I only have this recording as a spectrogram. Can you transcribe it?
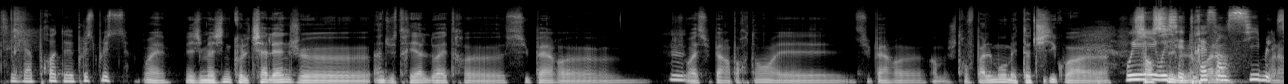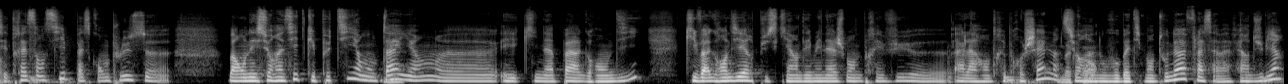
C'est de la prod plus plus. Ouais. Mais j'imagine que le challenge euh, industriel doit être euh, super. euh, Mm. ouais, super important et super, euh, comme je trouve pas le mot, mais touchy quoi. Oui, oui, c'est très voilà. sensible. Voilà. C'est très sensible parce qu'en plus, euh, bah, on est sur un site qui est petit en taille hein, euh, et qui n'a pas grandi, qui va grandir puisqu'il y a un déménagement de prévu euh, à la rentrée prochaine sur un nouveau bâtiment tout neuf. Là, ça va faire du bien.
